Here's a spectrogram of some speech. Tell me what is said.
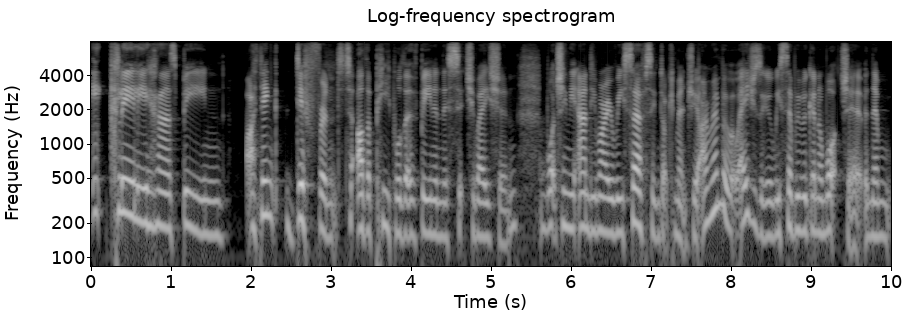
it clearly has been I think different to other people that have been in this situation. Watching the Andy Murray resurfacing documentary, I remember ages ago we said we were going to watch it and then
